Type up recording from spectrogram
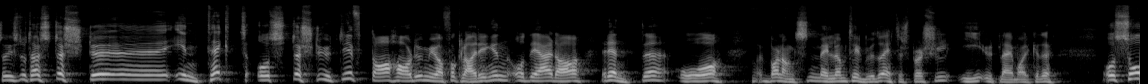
Så hvis du tar største eh, inntekt og største utgift, da har du mye av forklaringen. Og det er da rente og balansen mellom tilbud og etterspørsel i utleiemarkedet. Og så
